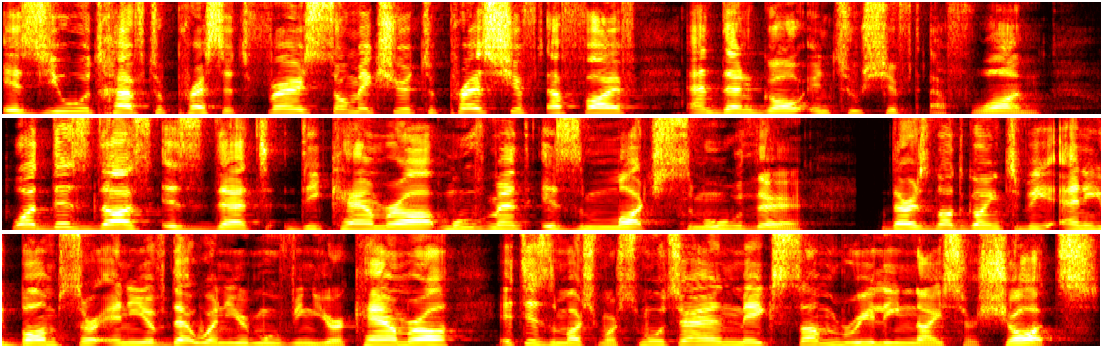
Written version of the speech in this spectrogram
is you would have to press it first, so make sure to press Shift F5 and then go into Shift F1. What this does is that the camera movement is much smoother. There's not going to be any bumps or any of that when you're moving your camera. It is much more smoother and makes some really nicer shots.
